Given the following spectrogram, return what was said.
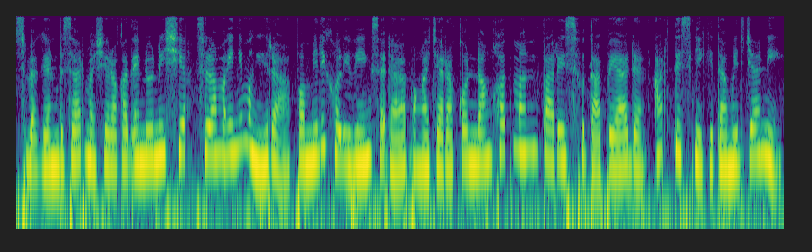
Sebagian besar masyarakat Indonesia selama ini mengira pemilik Holy Wings adalah pengacara kondang Hotman Paris Hutapea dan artis Nikita Mirjani.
